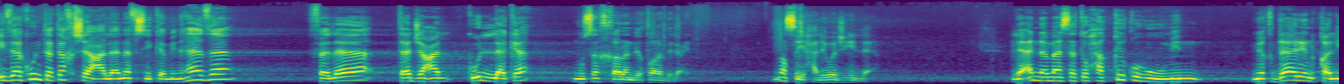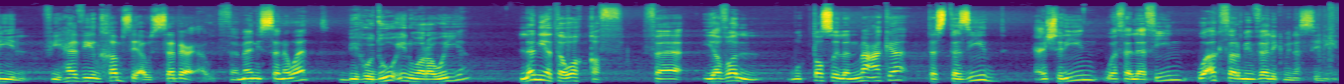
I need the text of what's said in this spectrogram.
إذا كنت تخشى على نفسك من هذا فلا تجعل كلك مسخرا لطلب العلم. نصيحة لوجه الله. لأن ما ستحققه من مقدار قليل في هذه الخمس أو السبع أو الثمان السنوات بهدوء وروية لن يتوقف فيظل متصلا معك تستزيد عشرين وثلاثين وأكثر من ذلك من السنين.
